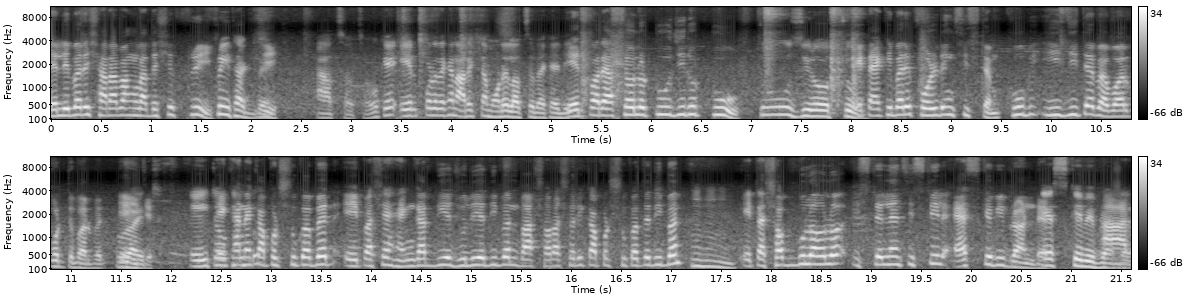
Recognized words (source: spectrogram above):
ডেলিভারি সারা বাংলাদেশে ফ্রি ফ্রি থাকবে। আচ্ছা আচ্ছা ওকে এরপরে দেখেন আরেকটা মডেল আছে দেখাই দিই। এরপরে আছে হলো টু জিরো টু 202 এটা একেবারে ফোল্ডিং সিস্টেম খুব ইজিতে ব্যবহার করতে পারবেন। রাইট। এইটা এখানে কাপড় শুকাবেন এই পাশে হ্যাঙ্গার দিয়ে ঝুলিয়ে দিবেন বা সরাসরি কাপড় শুকাতে দিবেন। এটা সবগুলো হলো স্টেনলেস স্টিল এসকেবি ব্র্যান্ডের এসকেবি আর ব্র্যান্ডের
